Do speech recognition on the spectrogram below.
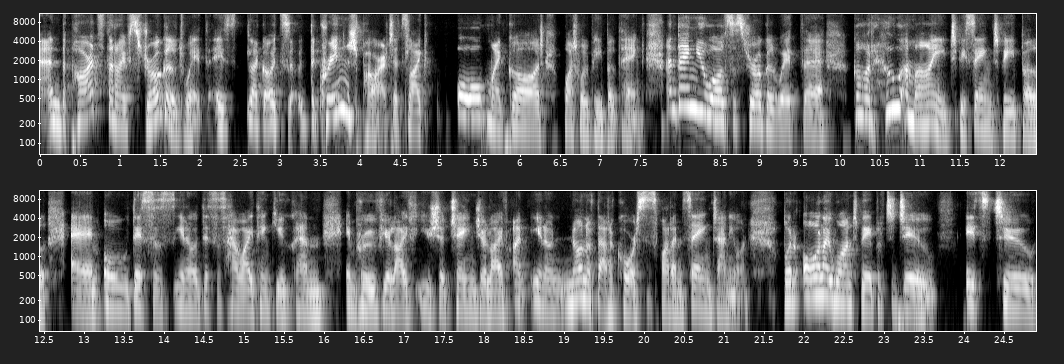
and the parts that I've struggled with is like oh, it's the cringe part. It's like oh my God, what will people think? And then you also struggle with, uh, God, who am I to be saying to people, um, oh, this is, you know, this is how I think you can improve your life. You should change your life. I'm, you know, none of that, of course, is what I'm saying to anyone. But all I want to be able to do is to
